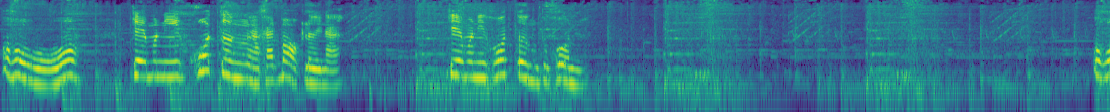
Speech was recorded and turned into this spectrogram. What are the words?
โอ้โห เกมวันนี้โคตรตึงอะแคทบอกเลยนะ เกมวันนี้โคตรตึงทุกคน โอ้โห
